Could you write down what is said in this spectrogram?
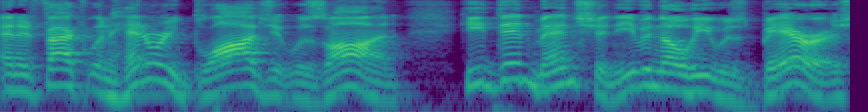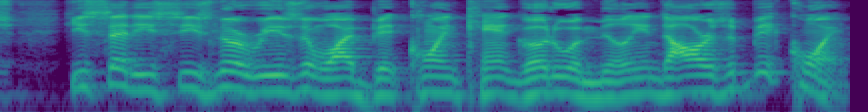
And in fact, when Henry Blodget was on, he did mention, even though he was bearish, he said he sees no reason why Bitcoin can't go to a million dollars of Bitcoin.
